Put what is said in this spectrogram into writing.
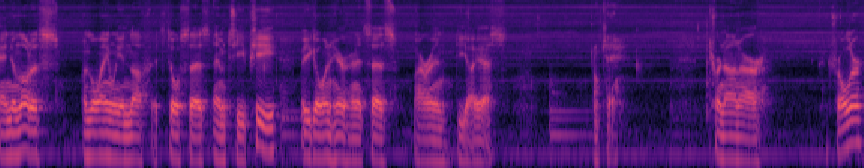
and you'll notice, annoyingly enough, it still says MTP, but you go in here and it says RNDIS. Okay. Turn on our controller.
